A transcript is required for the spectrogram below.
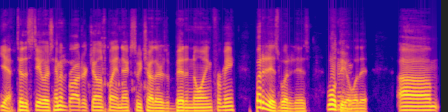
Yeah, to the Steelers. Him and Broderick Jones playing next to each other is a bit annoying for me, but it is what it is. We'll deal with it. Um,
